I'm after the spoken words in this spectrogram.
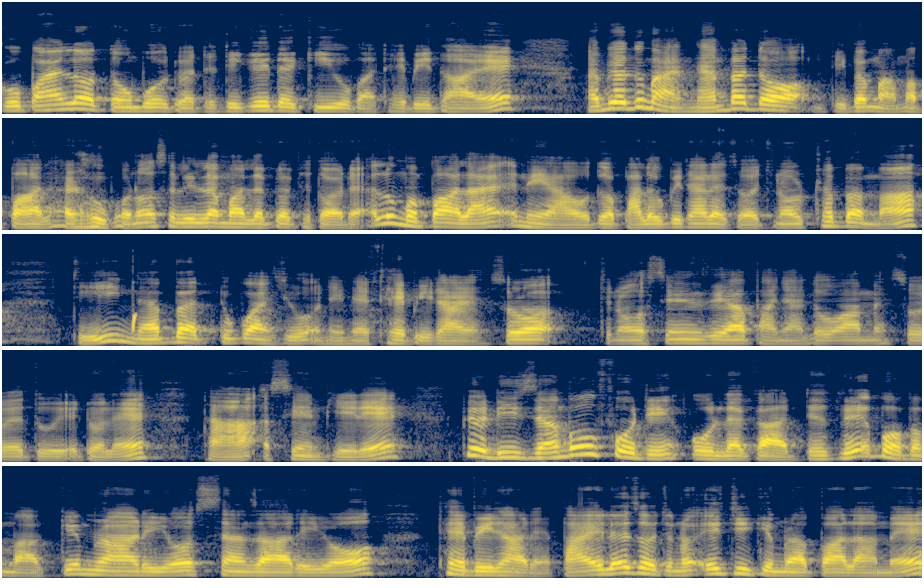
Copilot သုံးဖို့အတွက် dedicated key ကိုပါထည့်ပေးထားတယ်။နောက်ပြီးတော့သူ့မှာ number တော့ဒီဘက်မှာမပါလာတော့ဘူးပေါ့နော်စလေးလက်မ laptop ဖြစ်သွားတယ်။အဲ့လိုမပါလာတဲ့အနေအရာကိုသူကဘာလုပ်ပေးထားလဲဆိုတော့ကျွန်တော်တို့ trackpad မှာဒီ number 2.0အနေနဲ့ထည့်ပေးထားတယ်။ဆိုတော့ ကျွန်တော်စင်းစရာဘာညာလုပ်ရမယ်ဆိုတဲ့သူတွေအတွက်လည်းဒါအဆင်ပြေတယ်ပြီးတော့ဒီ Zambo 14 OLED က display အပေါ်ဘက်မှာကင်မရာတွေရော sensor တွေရောထည့်ပေးထားတယ်ဘာလဲဆိုတော့ကျွန်တော် HD ကင်မရာပါလာမယ်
